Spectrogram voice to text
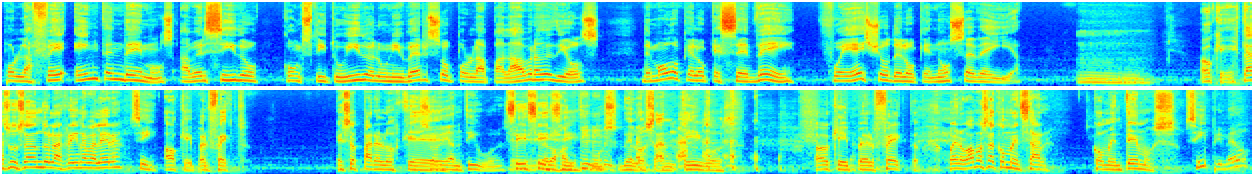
Por la fe entendemos haber sido constituido el universo por la palabra de Dios, de modo que lo que se ve fue hecho de lo que no se veía. Mm. Ok, ¿estás usando la Reina Valera? Sí. Ok, perfecto. Eso es para los que... Soy antiguo. sí, sí, de los sí. antiguos. De los antiguos. ok, perfecto. Bueno, vamos a comenzar. Comentemos. Sí, primero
